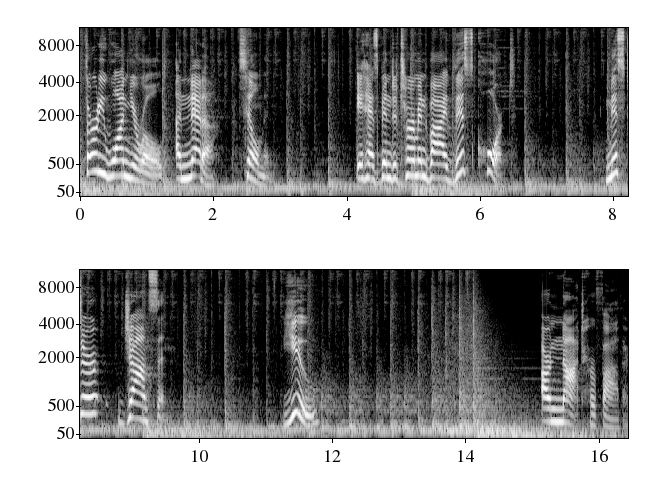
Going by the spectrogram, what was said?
31 year old Annetta Tillman, it has been determined by this court, Mr. Johnson, you are not her father.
